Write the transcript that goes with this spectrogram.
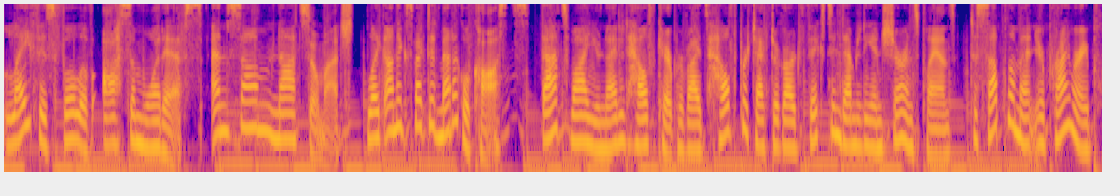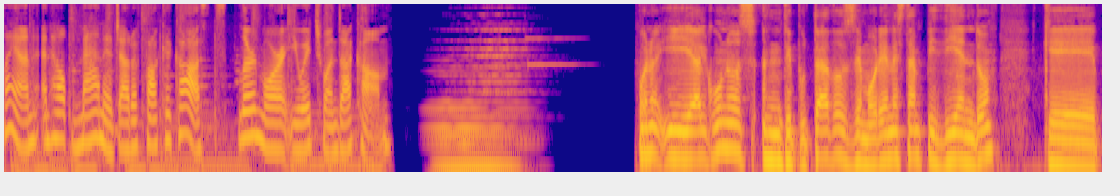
Life is full of awesome what ifs, and some not so much, like unexpected medical costs. That's why United Healthcare provides Health Protector Guard fixed indemnity insurance plans to supplement your primary plan and help manage out of pocket costs. Learn more at uh1.com. Bueno, y algunos diputados de Morena están pidiendo que,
